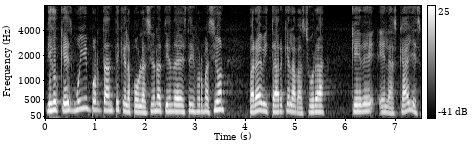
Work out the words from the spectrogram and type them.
dijo que es muy importante que la población atienda esta información para evitar que la basura quede en las calles,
